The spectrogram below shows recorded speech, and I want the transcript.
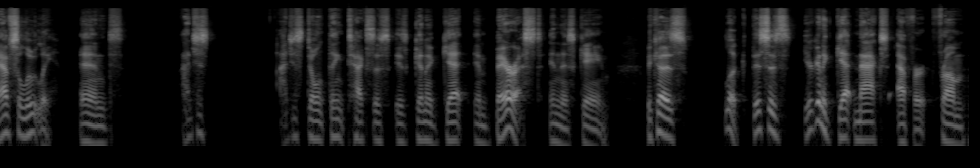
Absolutely. And I just I just don't think Texas is going to get embarrassed in this game because look, this is you're going to get max effort from from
